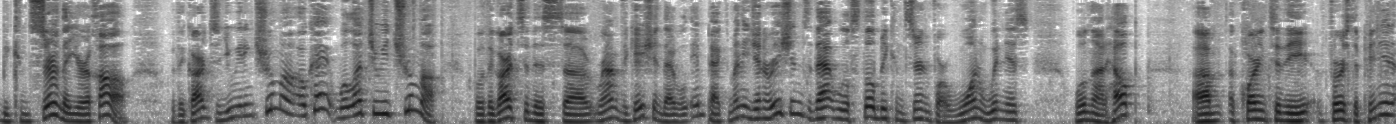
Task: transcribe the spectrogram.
be concerned that you're a chalal. With regards to you eating truma, okay, we'll let you eat truma. But with regards to this uh, ramification that will impact many generations, that will still be concerned for. One witness will not help. Um, according to the first opinion,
